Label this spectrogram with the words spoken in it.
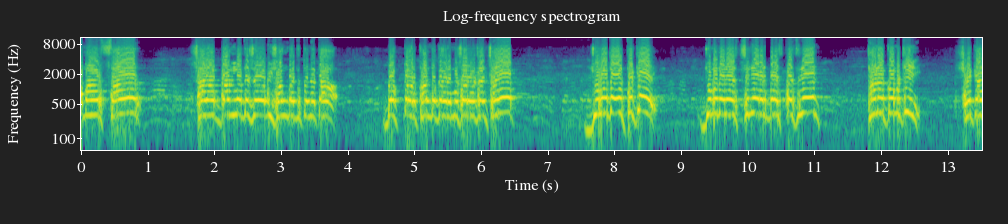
আমার স্যার, সারা বাংলাদেশের অবিসংবাদিত নেতা, ডক্টর খন্দকার মুশার হোসেন সাহেব, যুবদল থেকে যুবদলের সিনিয়র ভাইস প্রেসিডেন্ট, থানা কমিটি সেখান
